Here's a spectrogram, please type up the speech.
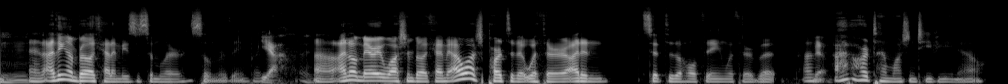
Mhm. And I think Umbrella Academy is a similar similar thing. But Yeah. uh, I know Mary watched Umbrella Academy. I watched parts of it with her. I didn't sit through the whole thing with her, but Yeah. I have a hard time watching TV now.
